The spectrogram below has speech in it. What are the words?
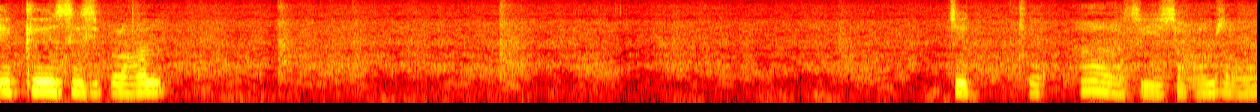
AK สี่สิบล้านเจ็ดหกห้าสี่สามสอง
